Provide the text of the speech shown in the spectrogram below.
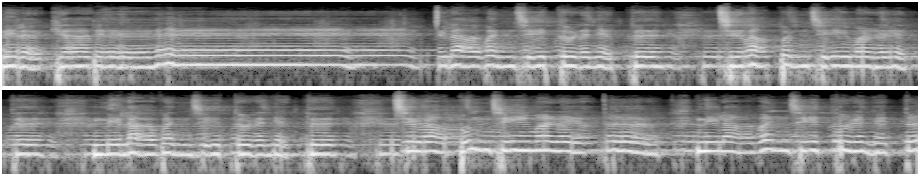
നിലയ്ക്കാതെ. നിലാവഞ്ചി തുഴഞ്ഞെത്ത് ചിറാപ്പുഞ്ചി മഴയത്ത്. നിലാവഞ്ചി തുഴഞ്ഞെത്ത് ചിറാപ്പുഞ്ചി മഴയത്ത്. നിലാവഞ്ചി തുഴഞ്ഞെത്ത്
